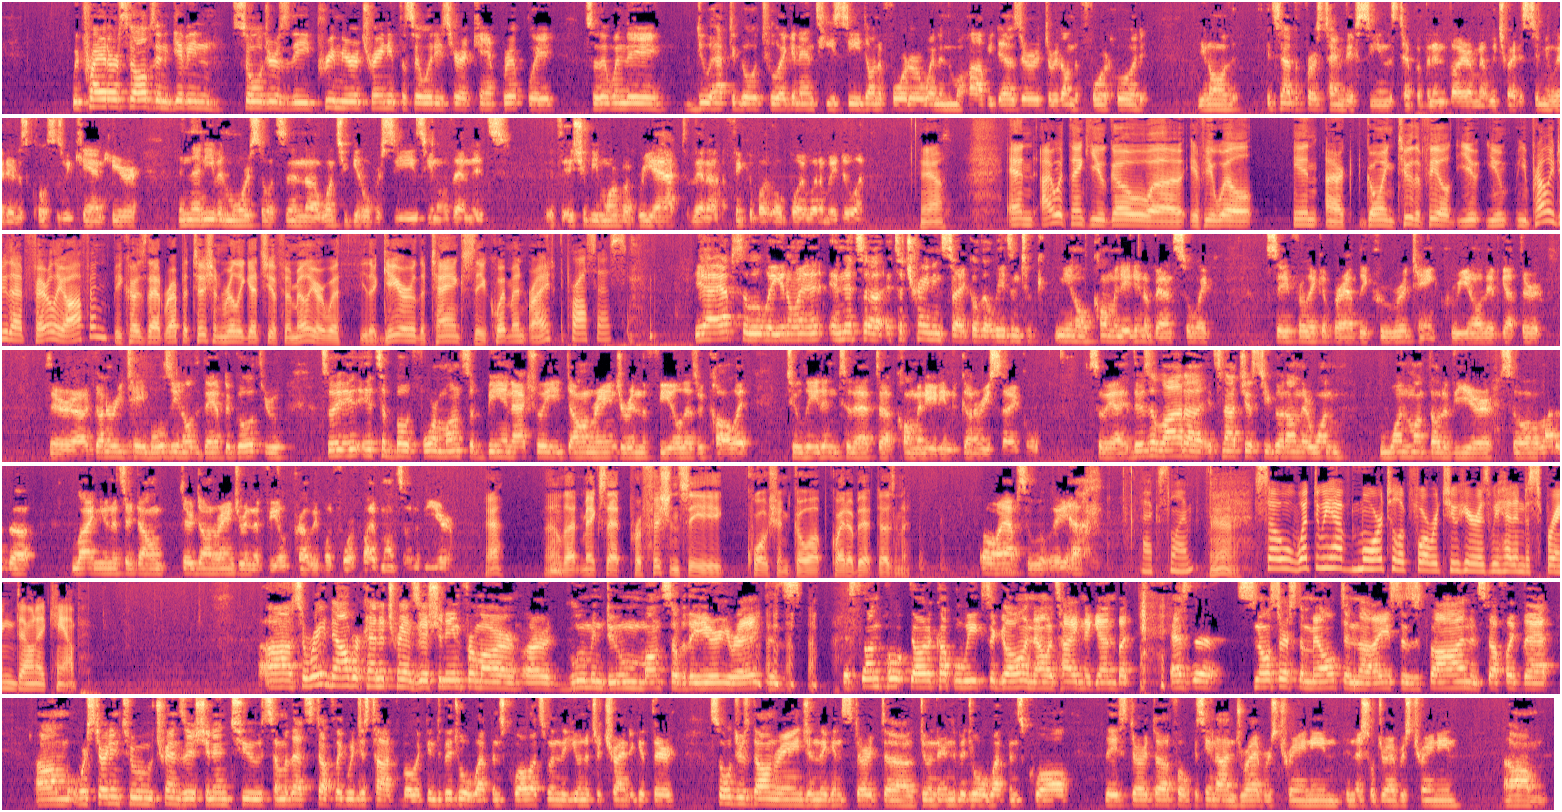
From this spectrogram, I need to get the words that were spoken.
we pride ourselves in giving soldiers the premier training facilities here at Camp Ripley, so that when they do have to go to like an NTC down to Fort Irwin in the Mojave Desert or down to Fort Hood, you know, it's not the first time they've seen this type of an environment. We try to simulate it as close as we can here, and then even more so, it's then uh, once you get overseas, you know, then it's it, it should be more of a react than a think about, oh boy, what am I doing? Yeah. And I would think you go, uh, if you will, in uh, going to the field. You, you you probably do that fairly often because that repetition really gets you familiar with the gear, the tanks, the equipment, right? The process. Yeah, absolutely. You know, and, and it's a it's a training cycle that leads into you know culminating events. So, like, say for like a Bradley crew or a tank crew, you know, they've got their their uh, gunnery tables, you know, that they have to go through. So it, it's about four months of being actually downrange or in the field, as we call it, to lead into that uh, culminating gunnery cycle. So yeah, there's a lot of. It's not just you go down there one one month out of the year. So a lot of the line units are down. They're downrange or in the field, probably about four or five months out of the year. Yeah. Well, that makes that proficiency quotient go up quite a bit, doesn't it? Oh, absolutely, yeah. Excellent. Yeah. So, what do we have more to look forward to here as we head into spring down at camp? Uh, so right now we're kind of transitioning from our, our gloom and doom months of the year. You're right. The sun poked out a couple weeks ago, and now it's hiding again. But as the snow starts to melt and the ice is thawing and stuff like that, um, we're starting to transition into some of that stuff like we just talked about, like individual weapons qual. That's when the units are trying to get their soldiers downrange and they can start uh, doing their individual weapons qual. They start uh, focusing on drivers training, initial drivers training. Um,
